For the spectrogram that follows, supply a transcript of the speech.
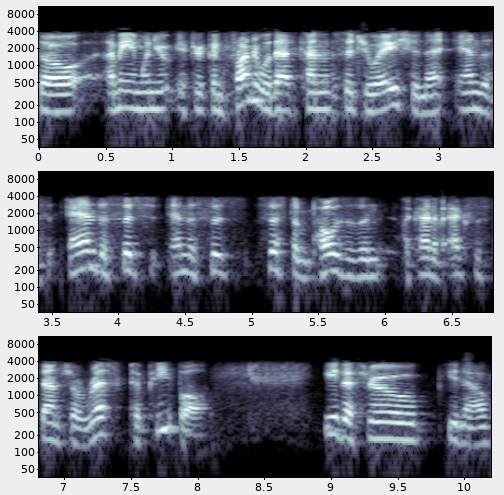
So, I mean, when you if you're confronted with that kind of situation, and the and the and the system poses a kind of existential risk to people, either through you know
